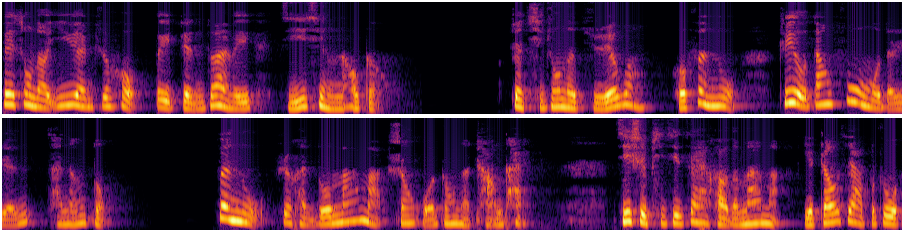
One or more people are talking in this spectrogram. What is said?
被送到医院之后，被诊断为急性脑梗。这其中的绝望和愤怒，只有当父母的人才能懂。愤怒是很多妈妈生活中的常态，即使脾气再好的妈妈，也招架不住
